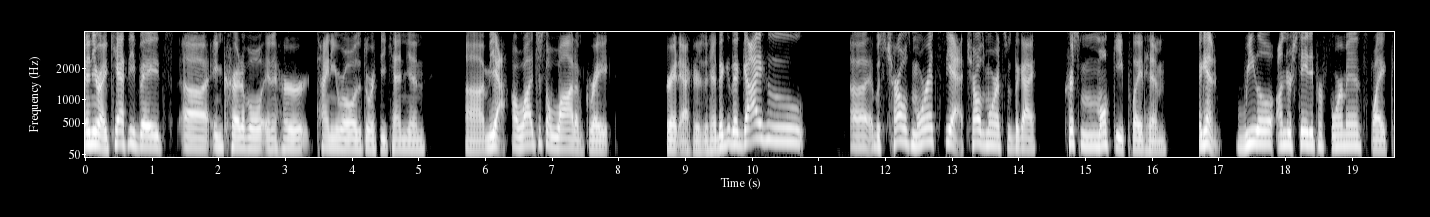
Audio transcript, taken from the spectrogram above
and you're right. Kathy Bates, uh, incredible in her tiny role as Dorothy Kenyon. Um, yeah, a lot, just a lot of great, great actors in here. The the guy who, uh, it was Charles Moritz. Yeah, Charles Moritz was the guy. Chris Mulkey played him. Again, real understated performance. Like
